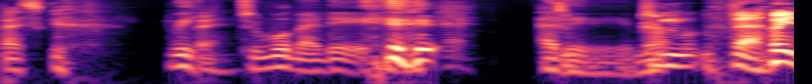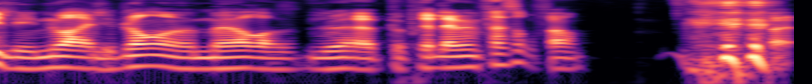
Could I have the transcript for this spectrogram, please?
Parce que Oui, Ouais. tout le monde a des. a Tout- des... tout le monde- bah oui, les noirs et les blancs euh, meurent euh, de- à peu près de la même façon. Enfin, pas-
